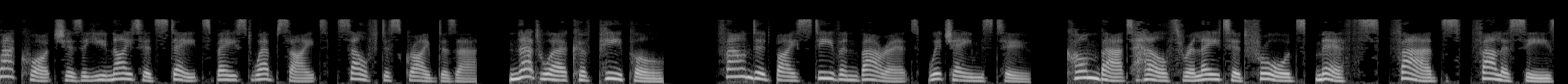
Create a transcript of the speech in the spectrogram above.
Quackwatch is a United States-based website, self-described as a network of people, founded by Stephen Barrett, which aims to combat health-related frauds, myths, fads, fallacies,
